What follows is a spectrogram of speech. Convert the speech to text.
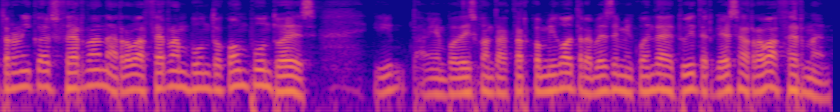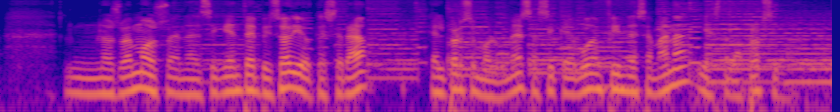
electrónico es fernan.fernan.com.es y también podéis contactar conmigo a través de mi cuenta de Twitter que es arroba fernan. Nos vemos en el siguiente episodio que será el próximo lunes, así que buen fin de semana y hasta la próxima.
